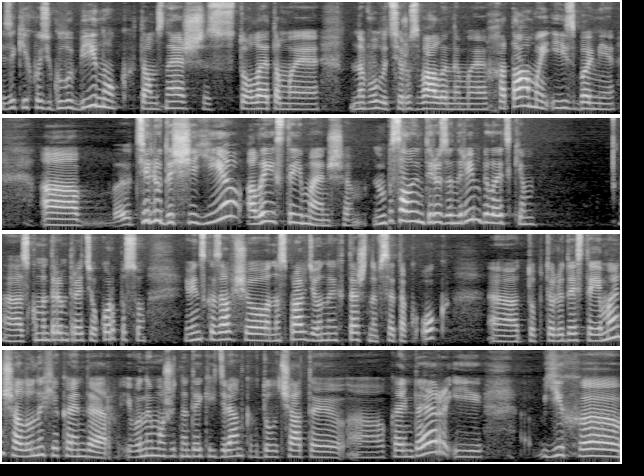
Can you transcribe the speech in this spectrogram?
з якихось глубінок, там, знаєш, з туалетами на вулиці розваленими хатами, ізбами. А, ці люди ще є, але їх стає менше. Ми писали інтерв'ю з Андрієм Білецьким з командиром третього корпусу, і він сказав, що насправді у них теж не все так ок. Е, Тобто людей стає менше, але у них є КНДР, і вони можуть на деяких ділянках долучати е, КНДР, і їх е,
